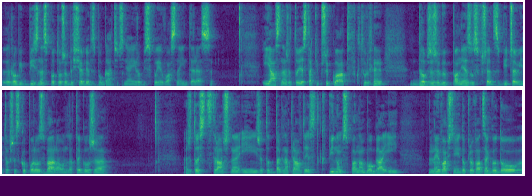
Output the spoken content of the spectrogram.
robi biznes po to, żeby siebie wzbogacić, nie? I robi swoje własne interesy. I jasne, że to jest taki przykład, w który dobrze, żeby Pan Jezus wszedł z biczem i to wszystko porozwalał, dlatego że, że to jest straszne i że to tak naprawdę jest kpiną z Pana Boga i no i właśnie, doprowadza go do,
